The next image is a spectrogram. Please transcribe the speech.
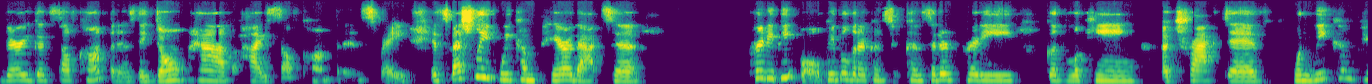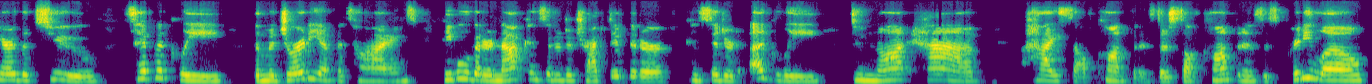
very good self-confidence. They don't have high self-confidence, right? Especially if we compare that to pretty people, people that are con considered pretty, good looking, attractive. When we compare the two, typically the majority of the times, people that are not considered attractive, that are considered ugly, do not have high self-confidence. Their self-confidence is pretty low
